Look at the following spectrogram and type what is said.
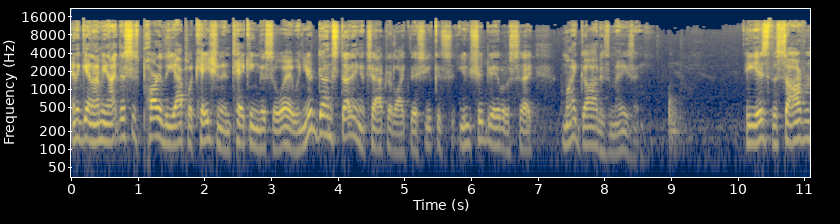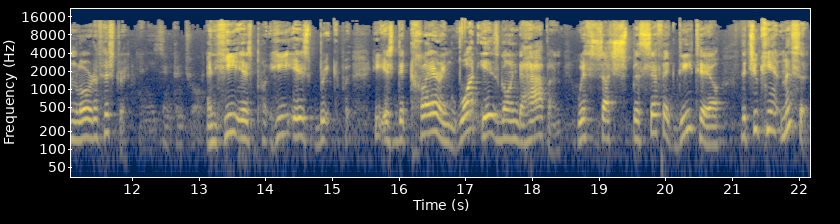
And again i mean I, this is part of the application in taking this away. When you're done studying a chapter like this you could you should be able to say my god is amazing. He is the sovereign lord of history in control. and he is he is he is declaring what is going to happen with such specific detail that you can't miss it.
